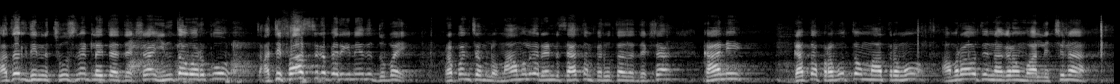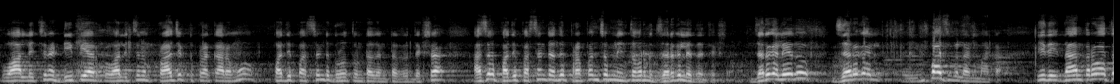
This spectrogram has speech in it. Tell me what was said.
అసలు దీన్ని చూసినట్లయితే అధ్యక్ష ఇంతవరకు అతి ఫాస్ట్గా పెరిగినది దుబాయ్. ప్రపంచంలో మామూలుగా రెండు శాతం పెరుగుతుంది అధ్యక్ష. కానీ గత ప్రభుత్వం మాత్రము అమరావతి నగరం వాళ్ళు ఇచ్చిన వాళ్ళు ఇచ్చిన డిపిఆర్ వాళ్ళు ఇచ్చిన ప్రాజెక్ట్ ప్రకారము పది పర్సెంట్ గ్రోత్ ఉంటుంది అంటారు అధ్యక్ష. అసలు పది పర్సెంట్ అనేది ప్రపంచంలో ఇంతవరకు జరగలేదు అధ్యక్ష. జరగలేదు జరగ ఇంపాసిబుల్ అనమాట ఇది దాని తర్వాత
